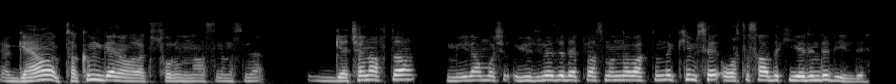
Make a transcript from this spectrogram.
Ya genel olarak takım genel olarak sorunlu aslında mesela. Geçen hafta Milan maçın Udinese deplasmanına baktığında kimse orta sahadaki yerinde değildi.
